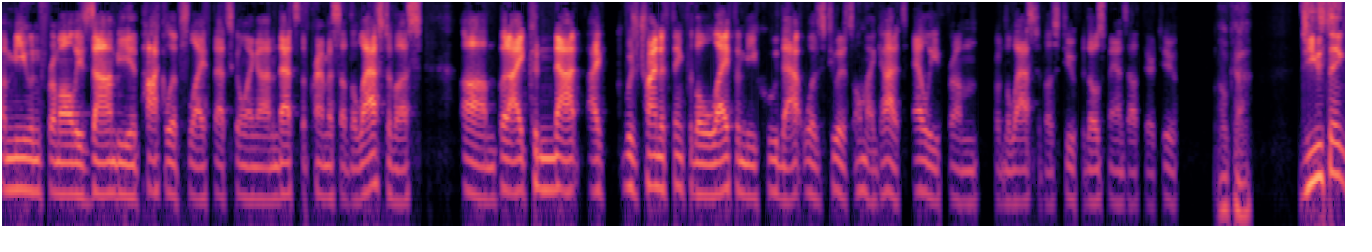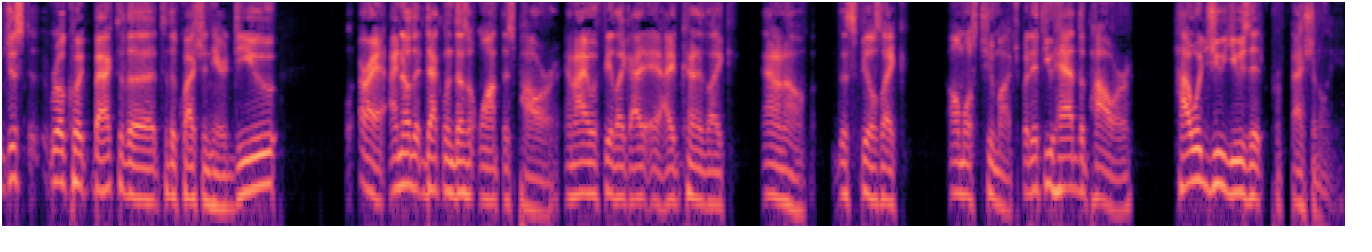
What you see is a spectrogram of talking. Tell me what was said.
immune from all these zombie apocalypse life that's going on and that's the premise of the last of us um, but i could not i was trying to think for the life of me who that was too it's oh my god it's ellie from from the last of us too for those fans out there too Okay. Do you think just real quick back to the to the question here? Do you all right, I know that Declan doesn't want this power, and I would feel like I I kind of like I don't know. This feels like almost too much. But if you had the power, how would you use it professionally?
